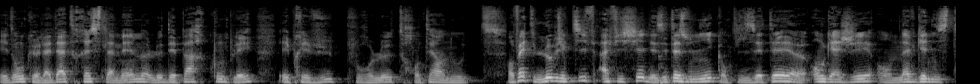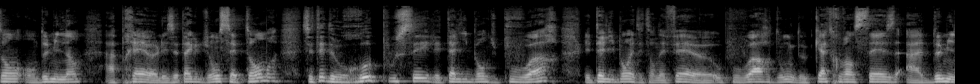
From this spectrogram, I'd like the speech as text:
Et donc euh, la date reste la même, le départ complet est prévu pour le 31 août. En fait, l'objectif affiché des États-Unis quand ils étaient euh, engagés en Afghanistan en 2001 après les attaques du 11 septembre, c'était de repousser les talibans du pouvoir. Les talibans étaient en effet au pouvoir donc de 96 à 2000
